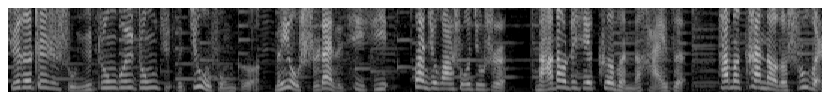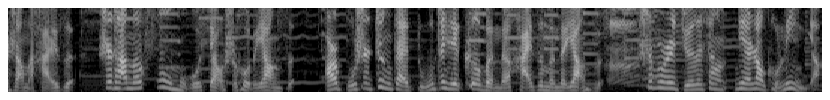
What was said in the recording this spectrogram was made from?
觉得这是属于中规中矩的旧风格，没有时代的气息。换句话说，就是拿到这些课本的孩子。他们看到的书本上的孩子是他们父母小时候的样子，而不是正在读这些课本的孩子们的样子，是不是觉得像念绕口令一样？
